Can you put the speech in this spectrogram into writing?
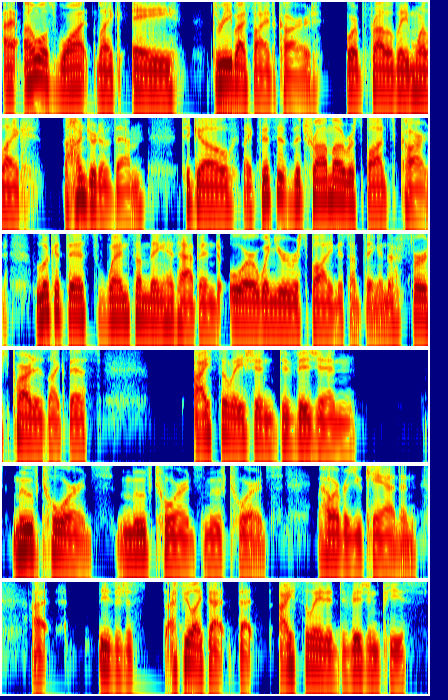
i almost want like a three by five card or probably more like a hundred of them to go like this is the trauma response card look at this when something has happened or when you're responding to something and the first part is like this isolation division move towards move towards move towards however you can and I, these are just i feel like that that isolated division piece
